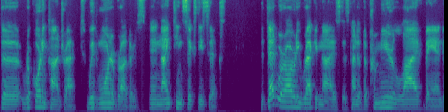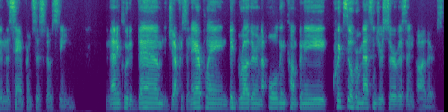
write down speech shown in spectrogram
the recording contract with Warner Brothers in 1966, the Dead were already recognized as kind of the premier live band in the San Francisco scene. And that included them, the Jefferson Airplane, Big Brother and the Holding Company, Quicksilver Messenger Service, and others.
